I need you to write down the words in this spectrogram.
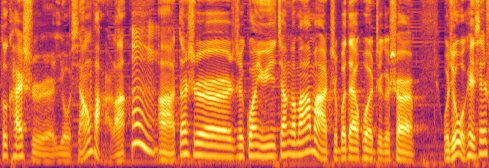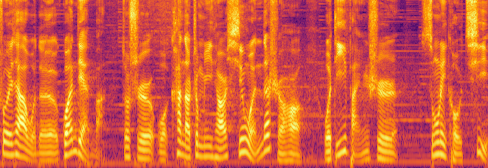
都开始有想法了。嗯啊，但是这关于江哥妈妈直播带货这个事儿，我觉得我可以先说一下我的观点吧。就是我看到这么一条新闻的时候，我第一反应是松了一口气。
